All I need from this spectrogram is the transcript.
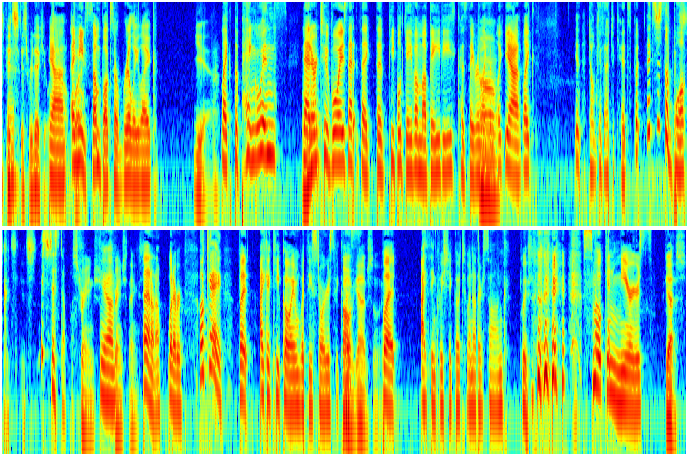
stupid. It's it's ridiculous. Yeah. now, I mean, some books are really like yeah, like the penguins that Mm-hmm. are two boys that like the people gave them a baby because they were like, Oh. like, yeah, like y- don't give that to kids. But it's just a book. It's, it's It's, just a book. strange, Yeah. strange things. I don't know. Whatever. Okay, but I could keep going with these stories because. oh yeah, absolutely. But I think we should go to another song. Please, Smoke and Mirrors. yes.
